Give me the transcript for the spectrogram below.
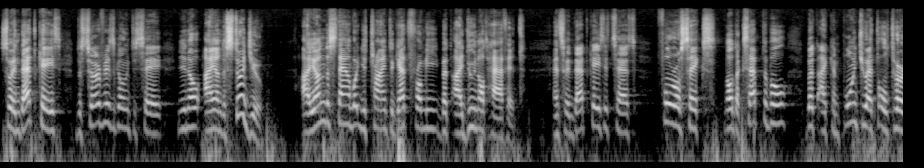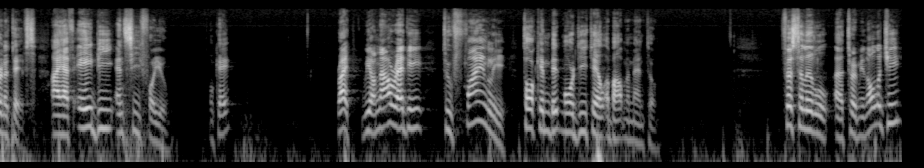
So in that case, the server is going to say, you know, I understood you. I understand what you're trying to get from me, but I do not have it. And so in that case, it says 406, not acceptable, but I can point you at alternatives. I have A, B, and C for you. Okay? Right, we are now ready to finally talk in a bit more detail about Memento. First, a little uh, terminology.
